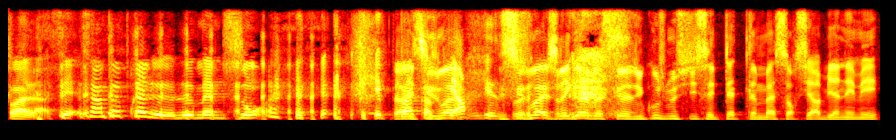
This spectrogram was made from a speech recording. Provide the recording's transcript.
voilà, c'est à peu près le, le même son. Excuse-moi, excuse-moi, je rigole parce que du coup, je me suis dit, c'est peut-être ma sorcière bien aimée.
